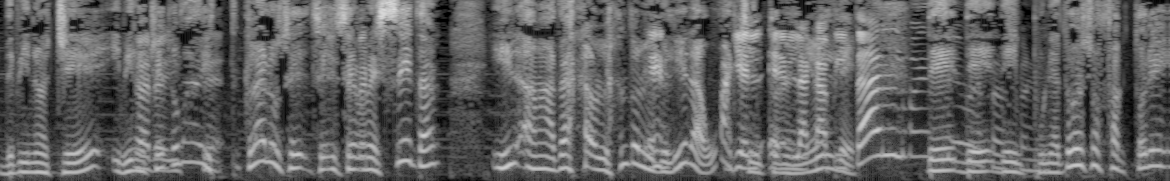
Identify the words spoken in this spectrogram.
de Pinochet y Pinochet Claro, toma, y se- claro, se, se, se recetan ir a matar a Orlando Letelier a y en- Washington. en la capital, de, de, de de Estados impunidad. Todos esos factores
